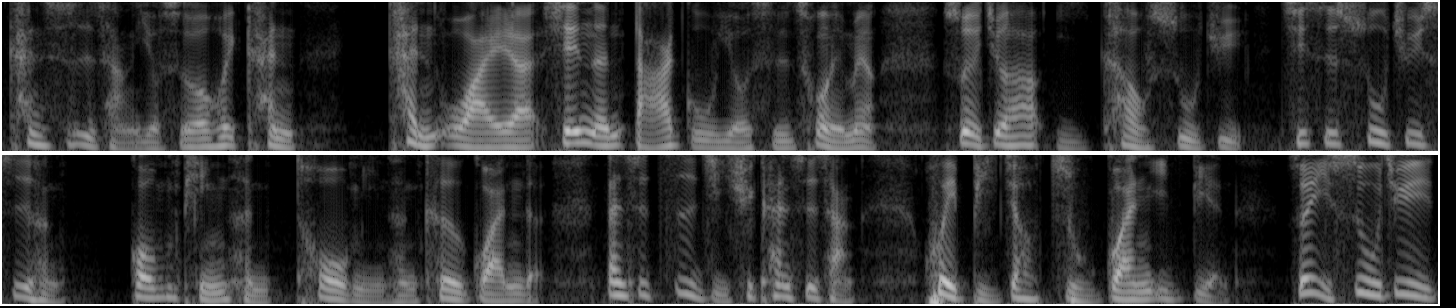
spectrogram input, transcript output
看市场，有时候会看看歪啊，仙人打鼓有时错，有没有？所以就要依靠数据。其实数据是很公平、很透明、很客观的，但是自己去看市场会比较主观一点。所以数据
